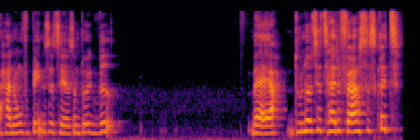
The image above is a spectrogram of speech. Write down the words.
har nogen forbindelse til, og som du ikke ved, hvad er. Du er nødt til at tage det første skridt.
